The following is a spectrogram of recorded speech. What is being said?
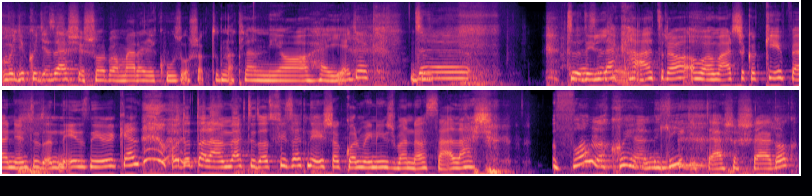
mondjuk, hogy az első sorban már elég húzósak tudnak lenni a helyi jegyek, de Tudod, így leghátra, ahol már csak a képernyőn tudod nézni őket, oda talán meg tudod fizetni, és akkor még nincs benne a szállás. Vannak olyan légitársaságok,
